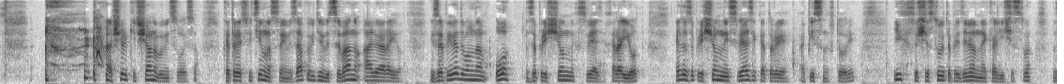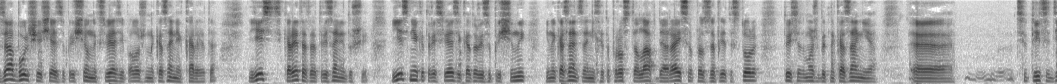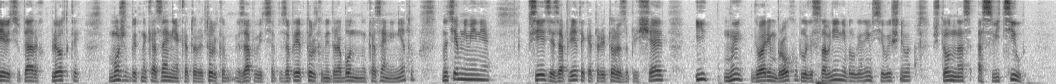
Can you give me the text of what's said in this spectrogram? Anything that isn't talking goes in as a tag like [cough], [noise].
[laughs] Ашир Китшану Бамитсвойсу, который осветил нас своими заповедями Вицевану Алю Арайот и заповедовал нам о запрещенных связях. Арайот – это запрещенные связи, которые описаны в Торе. Их существует определенное количество. За большую часть запрещенных связей положено наказание карета. Есть карета – это отрезание души. Есть некоторые связи, которые запрещены, и наказание за них – это просто лав де арайса, просто запрет истории. То есть это может быть наказание э, 39 ударах плеткой, может быть наказание, которое только, заповедь, запрет только медрабон, наказания нету, но тем не менее, все эти запреты, которые Тора запрещает, и мы говорим Броху, благословение, благодарим Всевышнего, что Он нас осветил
